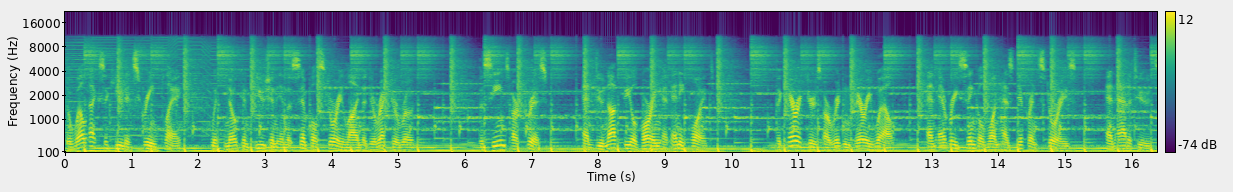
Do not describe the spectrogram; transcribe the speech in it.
The well-executed screenplay, with no confusion in the simple storyline the director wrote. The scenes are crisp, and do not feel boring at any point. The characters are written very well, and every single one has different stories, and attitudes.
